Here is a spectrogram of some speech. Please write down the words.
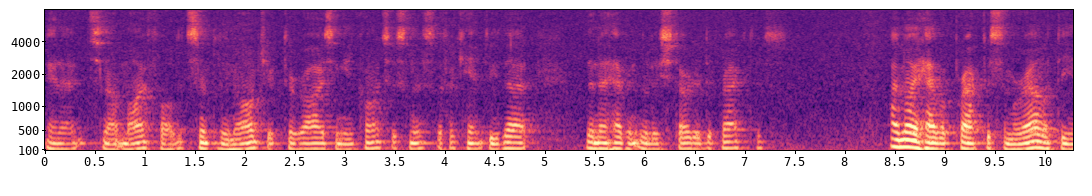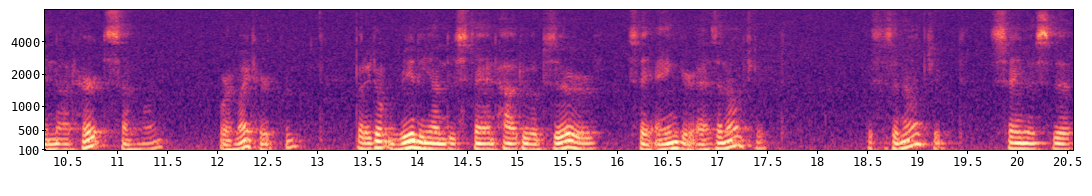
and it's not my fault, it's simply an object arising in consciousness, if I can't do that, then I haven't really started the practice. I might have a practice of morality and not hurt someone, or I might hurt them, but I don't really understand how to observe say anger as an object. This is an object. Same as the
